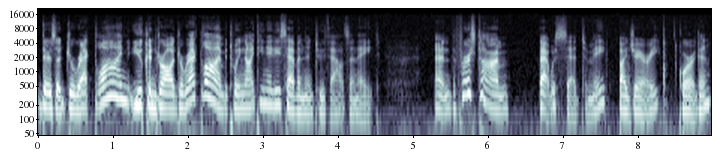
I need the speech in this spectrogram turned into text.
there's a direct line. You can draw a direct line between 1987 and 2008." And the first time that was said to me by Jerry Corrigan,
